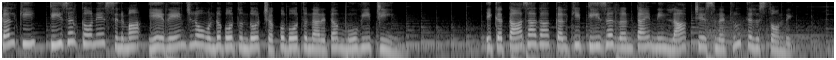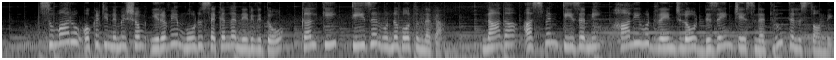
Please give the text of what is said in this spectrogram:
టీజర్ తోనే సినిమా ఏ రేంజ్లో ఉండబోతుందో చెప్పబోతున్నారట మూవీ టీం ఇక తాజాగా కల్కి టీజర్ రన్ టైం ని లాక్ చేసినట్లు తెలుస్తోంది. సుమారు ఒకటి నిమిషం ఇరవై మూడు సెకండ్ల నిడివితో కల్కి టీజర్ ఉండబోతుందట. నాగా అశ్విన్ టీజర్ని హాలీవుడ్ రేంజ్లో డిజైన్ చేసినట్లు తెలుస్తోంది.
